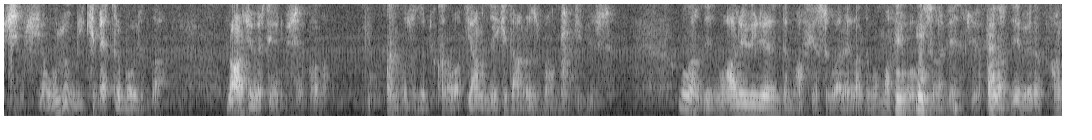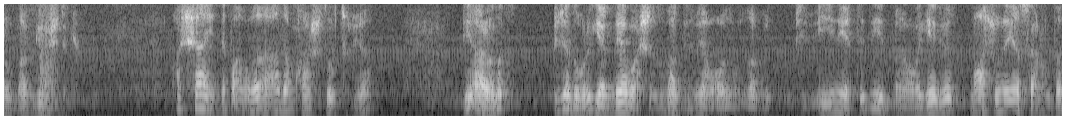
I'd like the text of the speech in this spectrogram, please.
simsiyah uzun bir iki metre boyunda. Lacivert elbise falan. Kırmızılı bir kravat. Yanında iki tane ızbandık gibi. Ulan dedim bu Alevilerin de mafyası var herhalde. Bu mafya babasına benziyor falan diye böyle hanımla görüştük. Aşağı indi. Baba adam karşıda oturuyor. Bir aralık bize doğru gelmeye başladı. Lan dedim ya o, bu iyi niyetli değil. Ama geliyor. Mahsune'ye sarıldı.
